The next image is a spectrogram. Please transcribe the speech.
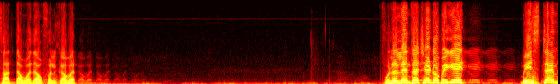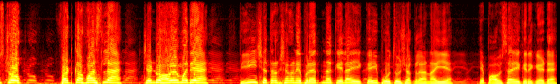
सात धावा धाव फलकावर. फुललेंचा चेंडू बिगिट. मिस टाइम स्ट्रोक फटका फसलाय चेंडू हवेमध्ये आहे. तीन शतरक्षकाने प्रयत्न केला एकही पोहोचू शकला नाहीये. हे पावसाळी क्रिकेट आहे.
